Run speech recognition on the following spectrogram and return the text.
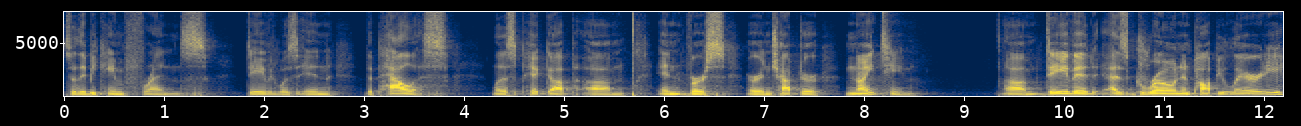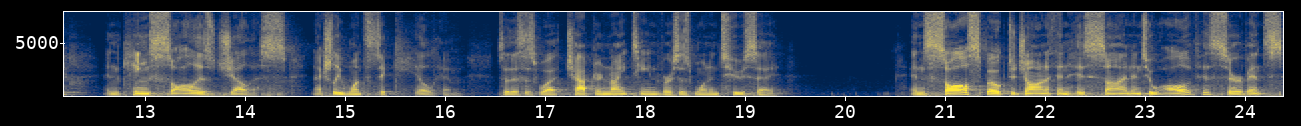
So they became friends. David was in the palace. Let us pick up um, in verse or in chapter 19. um, David has grown in popularity, and King Saul is jealous and actually wants to kill him. So, this is what chapter 19, verses 1 and 2 say. And Saul spoke to Jonathan, his son, and to all of his servants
